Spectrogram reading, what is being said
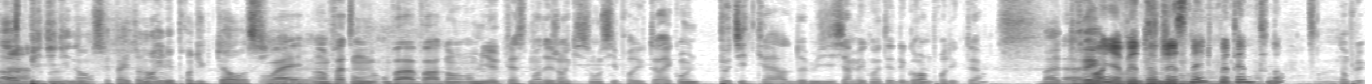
Ah, Ah. P. Diddy, non, c'est pas étonnant, il est producteur aussi. Ouais, euh, en fait, on, on va avoir dans, en milieu de classement des gens qui sont aussi producteurs et qui ont une petite carrière de musicien, mais qui ont été de grands producteurs. bah, Dre, Oh, il y avait DJ Snake euh, peut-être, non Non plus.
